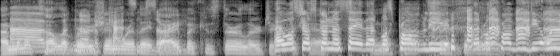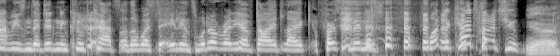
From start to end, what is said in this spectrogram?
I'm gonna um, tell a but none of version cats, where I'm they sorry. die because they're allergic. I was to just gonna say that was probably that was probably the only reason they didn't include cats. Otherwise, the aliens would already have died like first minute. what a cat had you? Yeah.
